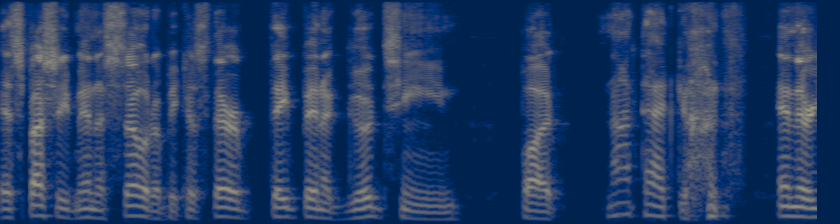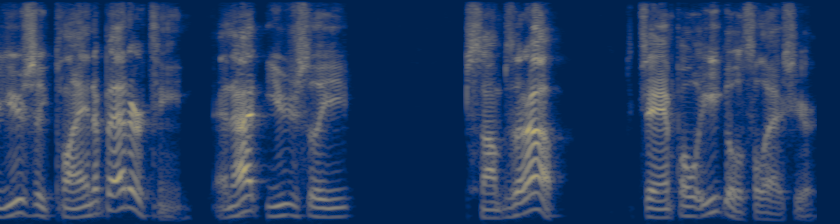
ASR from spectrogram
especially Minnesota because they're they've been a good team, but not that good, and they're usually playing a better team. And that usually sums it up. Example Eagles last year.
